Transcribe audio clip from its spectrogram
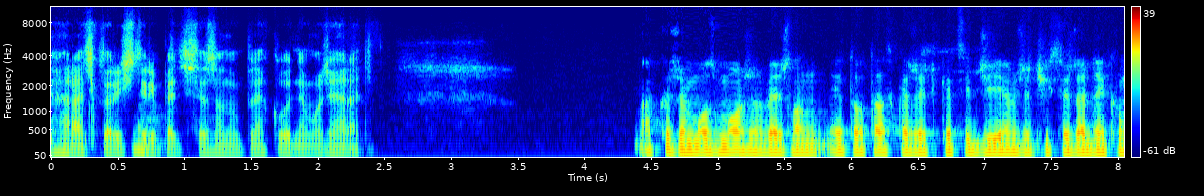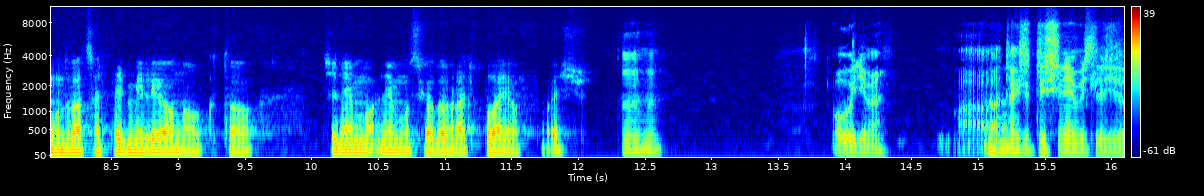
hráč, ktorý 4-5 sezón úplne kľudne môže hrať. Akože môcť môže, vieš, len je to otázka, že keď si GM, že či chceš dať niekomu 25 miliónov, kto ti nemu, nemusí odohrať playoff, vieš. Uh-huh. Uvidíme. Uh-huh. Takže ty si nemyslíš, že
